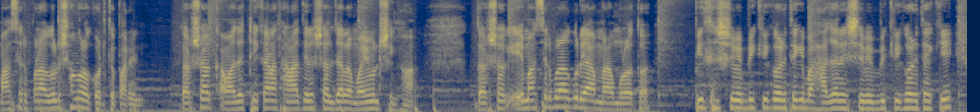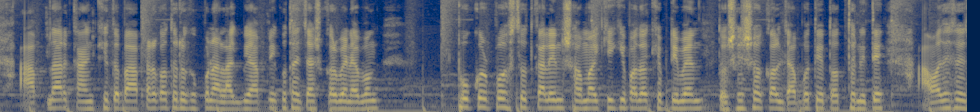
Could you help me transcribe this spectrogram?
মাছের পোনাগুলি সংগ্রহ করতে পারেন। দর্শক, আমাদের ঠিকানা থানা তিরিশাল জেলা ময়মনসিংহ। দর্শক, এই মাছের পোনাগুলি আমরা মূলত পিস হিসেবে বিক্রি করে থাকি বা হাজার হিসেবে বিক্রি করে থাকি। আপনার কাঙ্ক্ষিত বা আপনার কতটুকু পোনা লাগবে, আপনি কোথায় চাষ করবেন এবং পুকুর প্রস্তুতকালীন সময় কী কী পদক্ষেপ নেবেন, তো সে সকল যাবতীয় তথ্য নিতে আমাদের সাথে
